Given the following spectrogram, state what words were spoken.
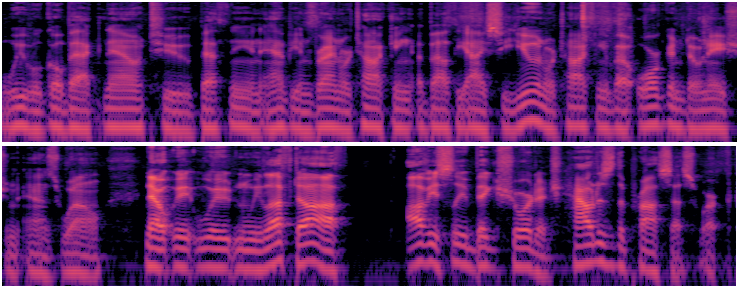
We will go back now to Bethany and Abby and Brian. We're talking about the ICU and we're talking about organ donation as well. Now, it, when we left off, obviously a big shortage. How does the process work?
